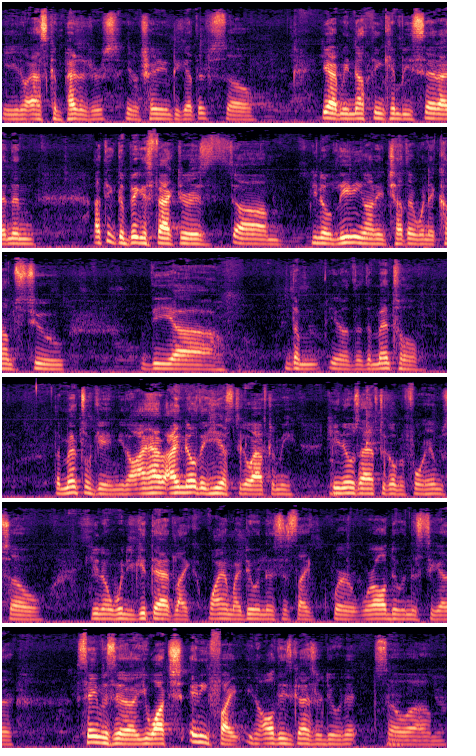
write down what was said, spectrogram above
you know, as competitors, you know, training together. So, yeah, I mean, nothing can be said. And then I think the biggest factor is, um, you know, leaning on each other when it comes to the, uh, the you know, the, the mental, the mental game. You know, I have, I know that he has to go after me. He knows I have to go before him. So, you know, when you get that, like, why am I doing this? It's like we're we're all doing this together. Same as uh, you watch any fight. You know, all these guys are doing it. So um,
